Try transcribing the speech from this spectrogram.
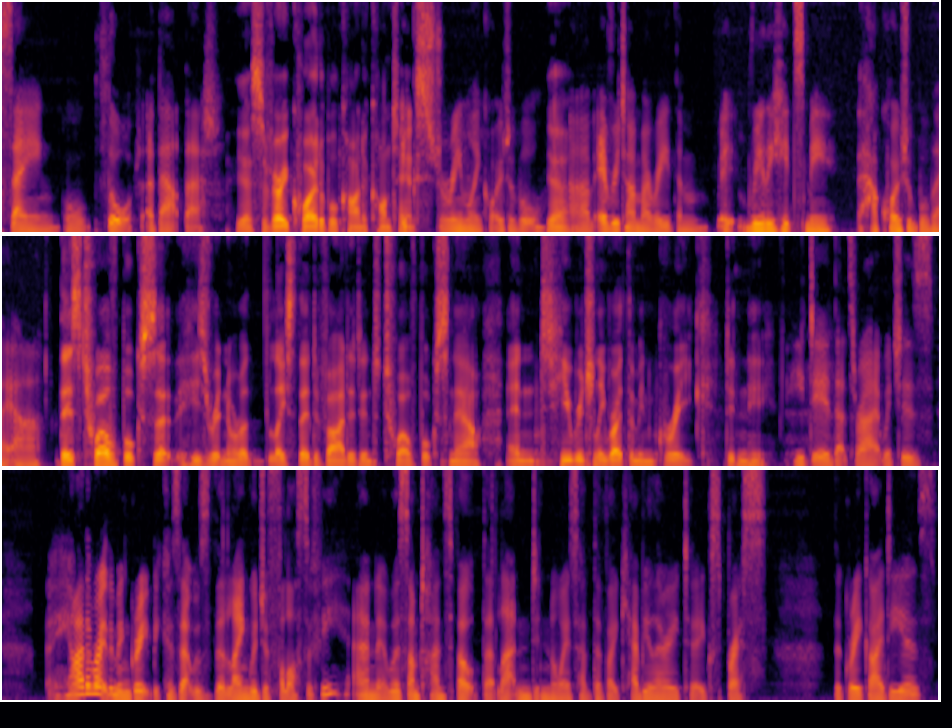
saying or thought about that. Yeah, so very quotable kind of content. Extremely quotable. Yeah. Um, every time I read them, it really hits me how quotable they are. There's 12 books that he's written, or at least they're divided into 12 books now. And he originally wrote them in Greek, didn't he? He did, that's right, which is. He either wrote them in Greek because that was the language of philosophy, and it was sometimes felt that Latin didn't always have the vocabulary to express the Greek ideas.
